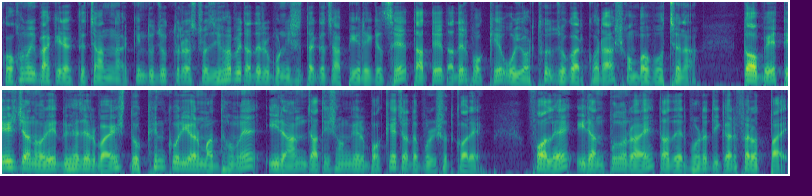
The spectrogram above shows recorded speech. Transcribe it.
কখনোই বাকি রাখতে চান না। কিন্তু যুক্তরাষ্ট্র যেভাবে তাদের উপর নিষেধাজ্ঞা চাপিয়ে রেখেছে, তাতে তাদের পক্ষে ওই অর্থ জোগাড় করা সম্ভব হচ্ছে না। তবে তেইশ জানুয়ারি দুই হাজার বাইশ দক্ষিণ কোরিয়ার মাধ্যমে ইরান জাতিসংঘের বকেয়া চাঁদা পরিশোধ করে, ফলে ইরান পুনরায় তাদের ভোটাধিকার ফেরত পায়।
